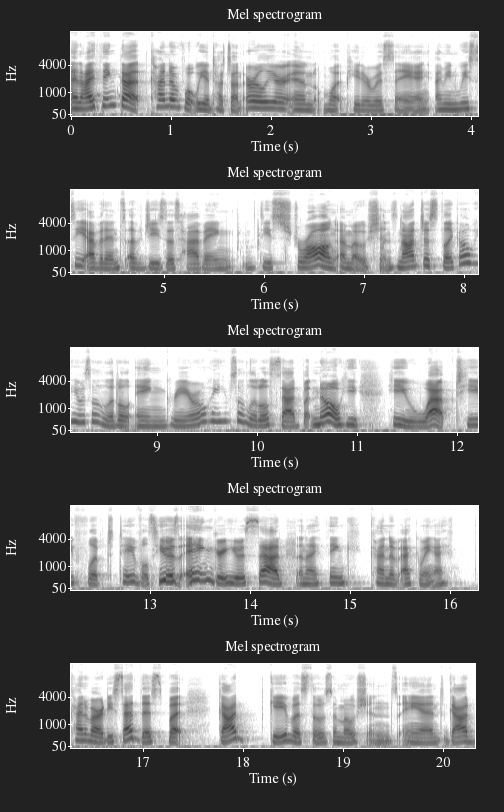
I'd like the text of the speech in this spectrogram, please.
And I think that kind of what we had touched on earlier and what Peter was saying, I mean, we see evidence of Jesus having these strong emotions, not just like, oh, he was a little angry or oh, he was a little sad, but no, he he wept, he flipped tables, he was angry, he was sad. And I think kind of echoing, I kind of already said this, but God gave us those emotions and God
